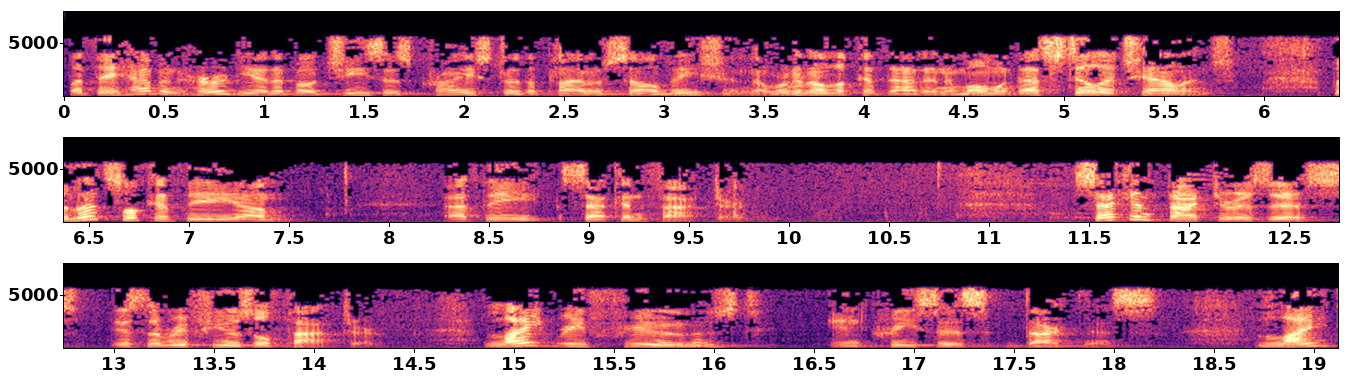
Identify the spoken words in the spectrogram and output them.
but they haven't heard yet about Jesus Christ or the plan of salvation. Now, we're going to look at that in a moment. That's still a challenge. But let's look at the, um, at the second factor. Second factor is this is the refusal factor. Light refused increases darkness. Light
